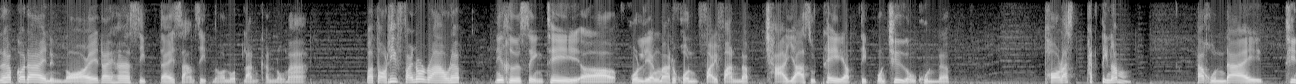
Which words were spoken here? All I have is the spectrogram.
นะครับก็ได้ 100 ได้ 50 ได้ 30เนาะลดหลั่นกันลงมา มาต่อที่ Final Round นะครับ นี่คือสิ่งที่คนเลี้ยงมาทุกคนใฝ่ฝันนะครับฉายาสุดเท่ครับติดบนชื่อของคุณนะครับทอรัสแพตตินัมถ้าคุณได้ที่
